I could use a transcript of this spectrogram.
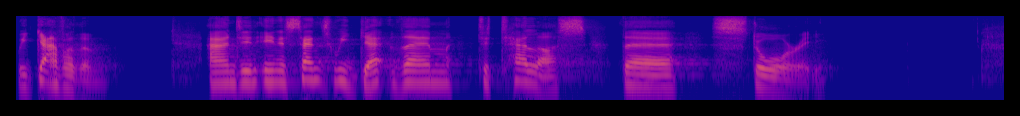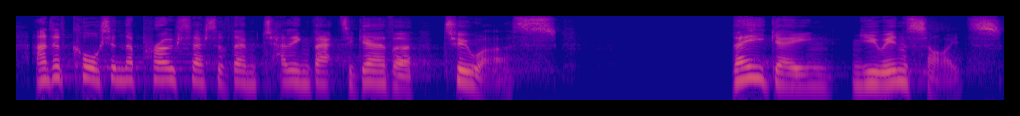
We gather them. And in, in a sense, we get them to tell us their story. And of course, in the process of them telling that together to us, they gain new insights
